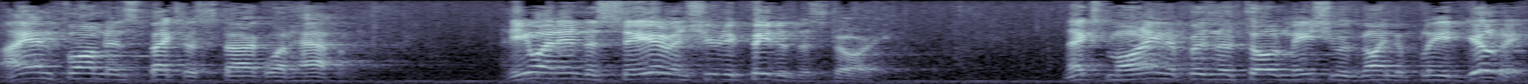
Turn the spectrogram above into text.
I informed Inspector Stark what happened. He went in to see her, and she repeated the story. Next morning, the prisoner told me she was going to plead guilty,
